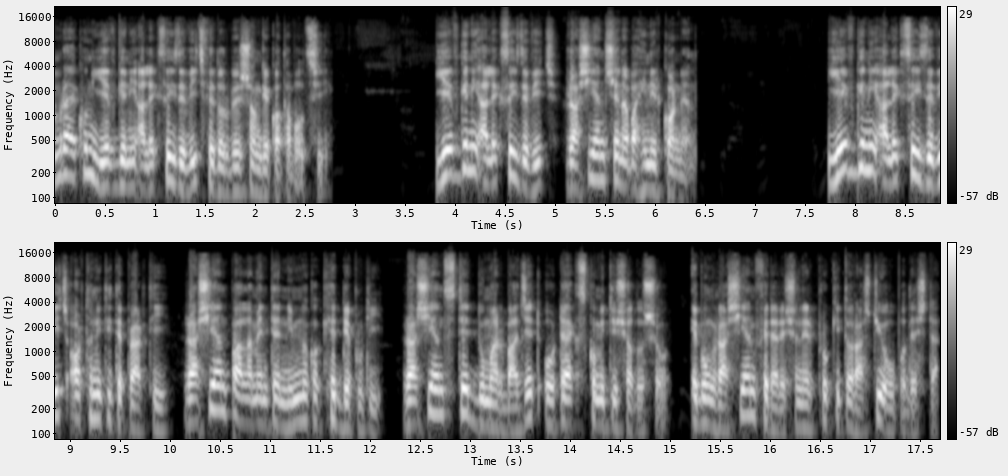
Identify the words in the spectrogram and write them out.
আমরা এখন ইয়েভগেনি আলেক্সাইজেভিচ ফেদরবের সঙ্গে কথা বলছি। ইয়েভগেনি আলেক্সাইজেভিচ রাশিয়ান সেনাবাহিনীর কর্নেল। ইয়েভগেনি আলেক্সাইজেভিচ অর্থনীতিতে প্রার্থী, রাশিয়ান পার্লামেন্টের নিম্নকক্ষের ডেপুটি, রাশিয়ান স্টেট ডুমার বাজেট ও ট্যাক্স কমিটির সদস্য এবং রাশিয়ান ফেডারেশনের প্রকৃত রাষ্ট্রীয় উপদেষ্টা।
